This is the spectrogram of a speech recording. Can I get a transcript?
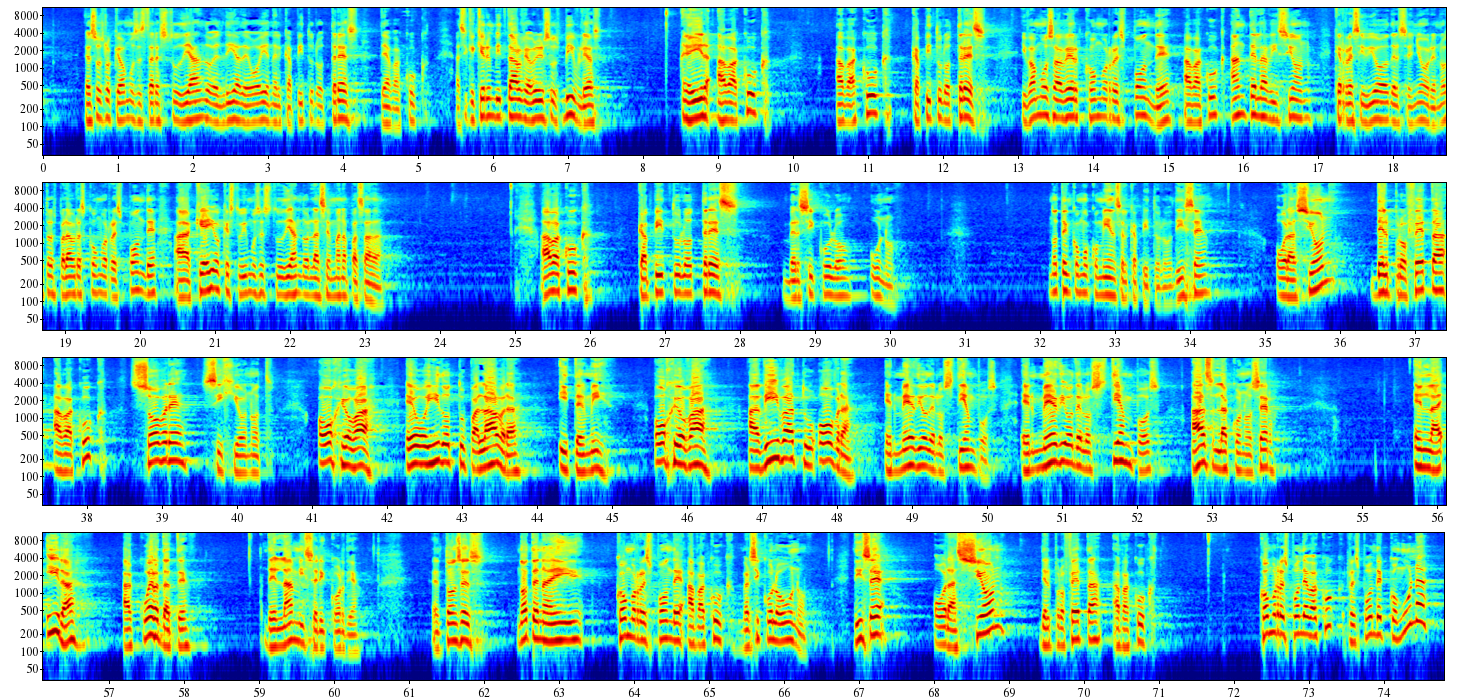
Eso es lo que vamos a estar estudiando el día de hoy en el capítulo 3 de Habacuc. Así que quiero invitarle a abrir sus Biblias e ir a Habacuc, Habacuc capítulo 3, y vamos a ver cómo responde Habacuc ante la visión que recibió del Señor. En otras palabras, cómo responde a aquello que estuvimos estudiando la semana pasada. Habacuc capítulo 3, versículo 1. Noten cómo comienza el capítulo. Dice, oración del profeta Habacuc sobre Sigionot. Oh Jehová, he oído tu palabra y temí. Oh Jehová, aviva tu obra en medio de los tiempos. En medio de los tiempos, hazla conocer. En la ira, acuérdate de la misericordia. Entonces, noten ahí cómo responde Habacuc, versículo 1. Dice, oración del profeta Habacuc. ¿Cómo responde Habacuc? Responde con una,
